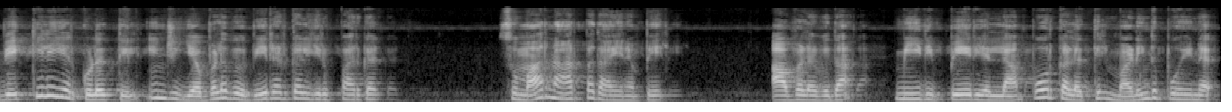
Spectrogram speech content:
வெக்கிலியர் குலத்தில் இன்று எவ்வளவு வீரர்கள் இருப்பார்கள்? சுமார் நாற்பதாயிரம் பேர். அவ்வளவுதான். மீதி பேர் எல்லாம் போர்க்களத்தில் மடிந்து போயினர்.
